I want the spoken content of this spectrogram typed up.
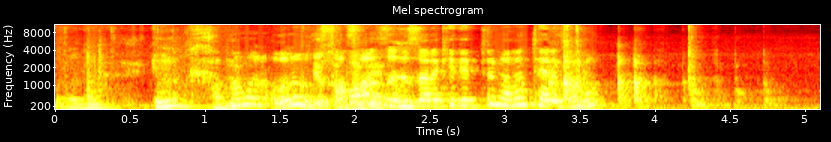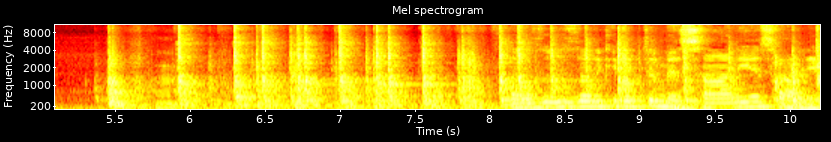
Bunu da... Dur kapama oğlum. Yok, Fa- kapamıyorum. fazla hızlı hareket ettirme lan telefonu. Fazla hızlı hareket ettirme. Saniye saniye.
